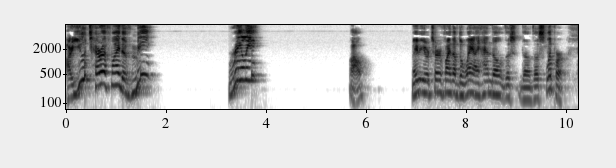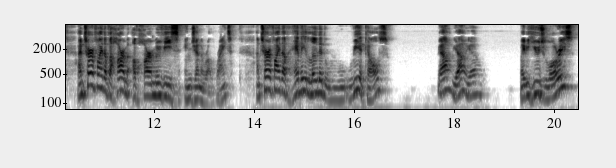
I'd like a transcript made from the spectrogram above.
Are you terrified of me? Really? Well, Maybe you're terrified of the way I handle the, the, the slipper. I'm terrified of the harm of horror movies in general, right? I'm terrified of heavy loaded vehicles. Yeah, yeah, yeah. Maybe huge lorries.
